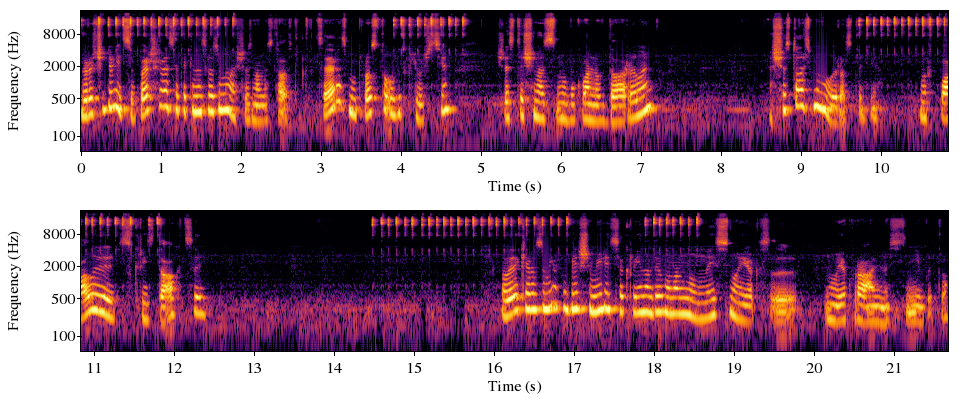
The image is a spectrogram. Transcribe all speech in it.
До речі, дивіться, перший раз я так і не зрозуміла, що з нами сталося. Тобто в цей раз ми просто у відключці через те, що нас ну, буквально вдарили. А що сталося минулий раз тоді? Ми впали скрізь дах цей. Але як я розумію, по більшій мірі ця країна де вона ну, не існує як, ну, як в реальності, нібито.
